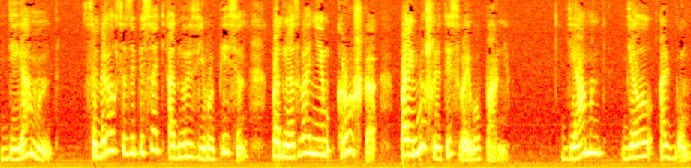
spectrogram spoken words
Диамонд собирался записать одну из его песен под названием «Крошка, поймешь ли ты своего парня?». Диамонд делал альбом.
